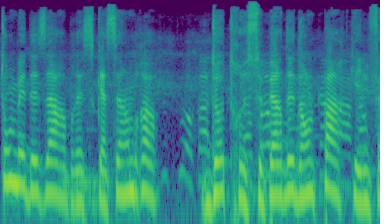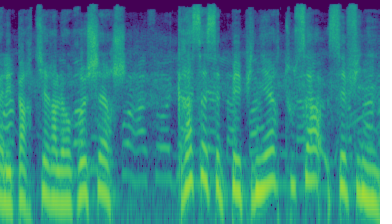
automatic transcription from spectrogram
tombaient des arbres et se cassaient un bras. D'autres se perdaient dans le parc et il fallait partir à leur recherche. Grâce à cette pépinière, tout ça, c'est fini.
